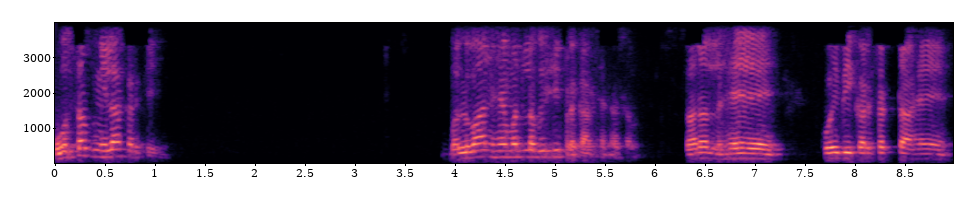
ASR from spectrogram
वो सब मिला करके ही। बलवान है मतलब इसी प्रकार से ना सब। सरल है, कोई भी कर सकता है।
